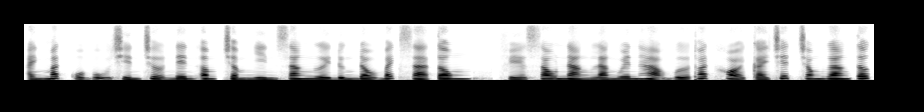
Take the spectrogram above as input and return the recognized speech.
Ánh mắt của vũ chiến trở nên âm trầm nhìn sang người đứng đầu Bách Xà Tông. Phía sau nàng là Nguyên Hạo vừa thoát khỏi cái chết trong gang tấc.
